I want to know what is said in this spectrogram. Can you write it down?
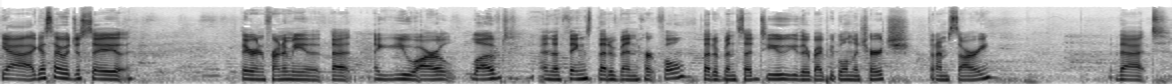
yeah. I guess I would just say they're in front of me that, that like, you are loved, and the things that have been hurtful that have been said to you, either by people in the church, that I'm sorry. That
